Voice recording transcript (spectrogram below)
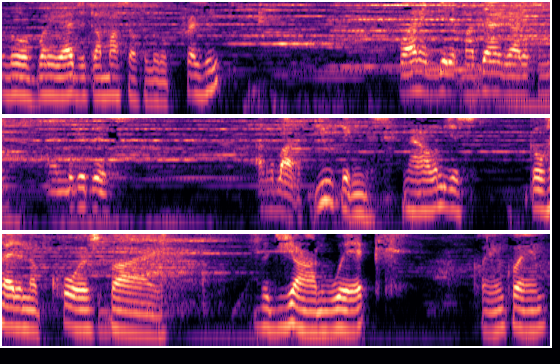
Hello everybody, I just got myself a little present. Well, I didn't get it, my dad got it for me. And look at this. I can buy a few things. Now, let me just go ahead and, of course, buy the John Wick. Claim, claim.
